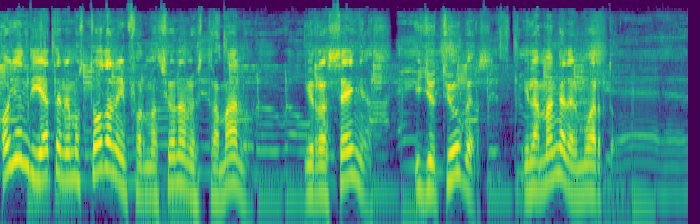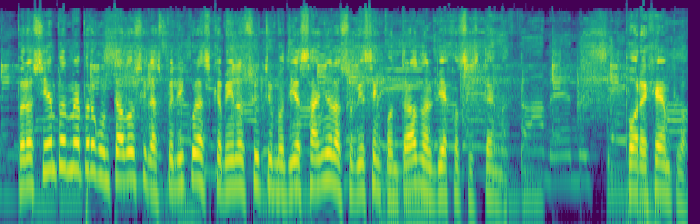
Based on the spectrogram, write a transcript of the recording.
Hoy en día tenemos toda la información a nuestra mano, y reseñas, y youtubers, y la manga del muerto. Pero siempre me he preguntado si las películas que vi en los últimos 10 años las hubiese encontrado en el viejo sistema. Por ejemplo,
